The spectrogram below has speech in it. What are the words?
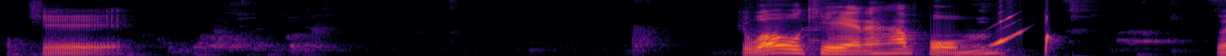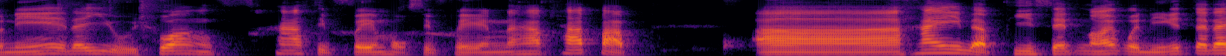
โอเค ถือว่าโอเคนะครับผม ตัวนี้ได้อยู่ช่วง 50 เฟรม 60 เฟรมนะครับ ถ้าปรับให้แบบพรีเซตน้อยกว่านี้ก็จะได้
